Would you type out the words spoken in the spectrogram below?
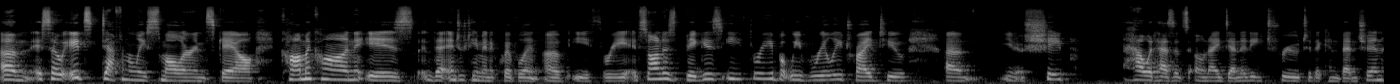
Um, so it's definitely smaller in scale. Comic Con is the entertainment equivalent of E3. It's not as big as E3, but we've really tried to, um, you know, shape how it has its own identity true to the convention.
